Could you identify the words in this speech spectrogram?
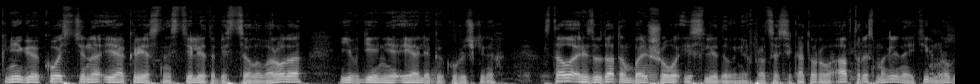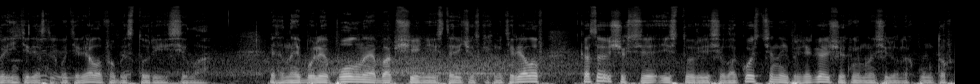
Книга Костина и окрестности «Летопись целого рода» Евгения и Олега Курочкиных стала результатом большого исследования, в процессе которого авторы смогли найти много интересных материалов об истории села. Это наиболее полное обобщение исторических материалов, касающихся истории села Костина и прилегающих к нему населенных пунктов,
